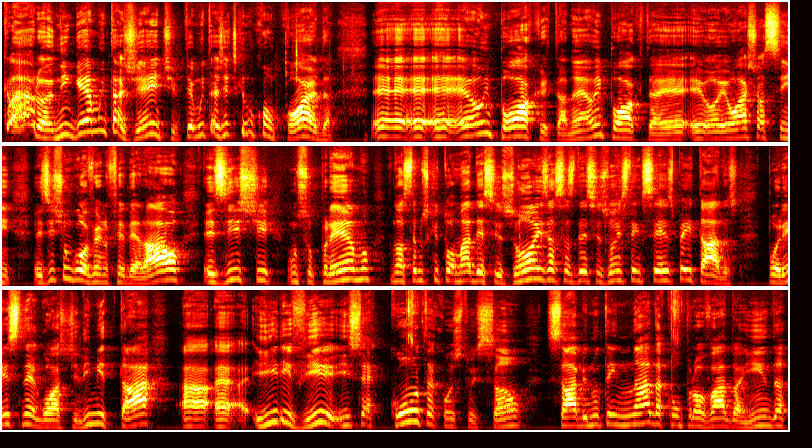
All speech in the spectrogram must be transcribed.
Claro, ninguém é muita gente, tem muita gente que não concorda. É, é, é, é um hipócrita, né? É um hipócrita. eu, eu acho assim: existe um governo federal, existe um Supremo, nós temos que tomar decisões, essas decisões têm que ser respeitadas. Porém, esse negócio de limitar a, a ir e vir, isso é contra a Constituição, sabe? Não tem nada comprovado ainda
